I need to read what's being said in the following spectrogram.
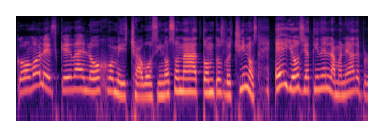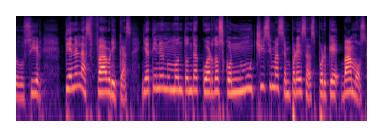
¿Cómo les queda el ojo, mis chavos? Y no son nada tontos los chinos. Ellos ya tienen la manera de producir, tienen las fábricas, ya tienen un montón de acuerdos con muchísimas empresas, porque vamos,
